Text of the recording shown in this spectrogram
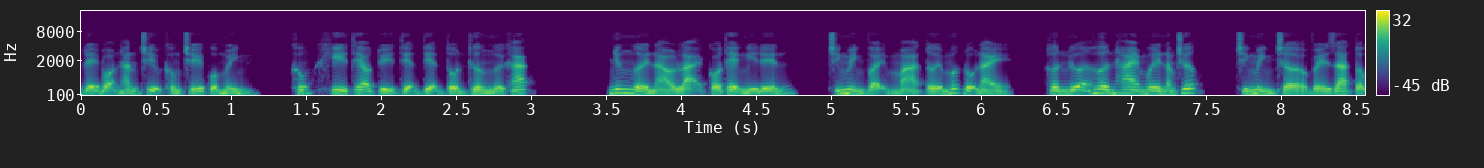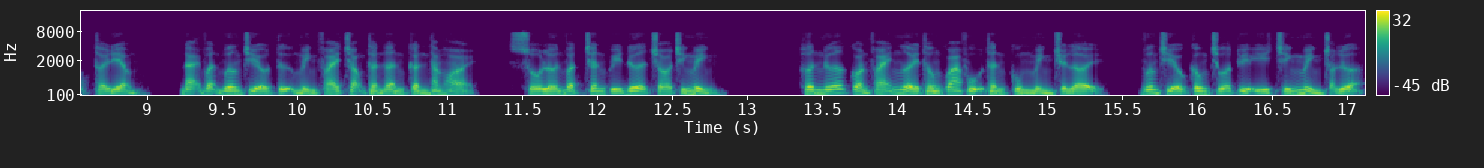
để bọn hắn chịu khống chế của mình, không khi theo tùy tiện tiện tổn thương người khác nhưng người nào lại có thể nghĩ đến, chính mình vậy mà tới mức độ này, hơn nữa hơn hai mươi năm trước, chính mình trở về gia tộc thời điểm, đại vận vương triều tự mình phái trọng thần ân cần thăm hỏi, số lớn vật chân quý đưa cho chính mình. Hơn nữa còn phái người thông qua phụ thân cùng mình truyền lời, vương triều công chúa tùy ý chính mình chọn lựa,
